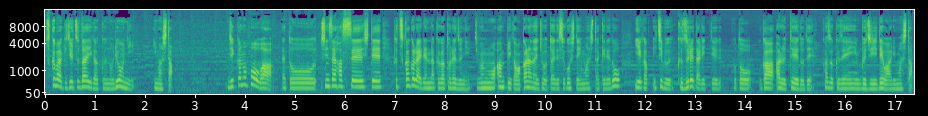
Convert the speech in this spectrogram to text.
筑波技術大学の寮にいました。実家の方は、えっと、震災発生して2日ぐらい連絡が取れずに自分も安否がわからない状態で過ごしていましたけれど家が一部崩れたりっていうことがある程度で家族全員無事ではありました。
